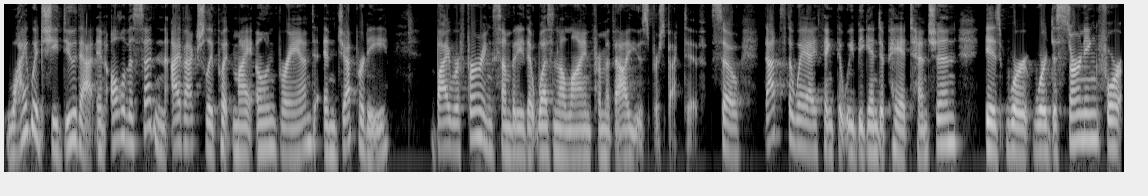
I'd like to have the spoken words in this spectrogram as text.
why would she do that? And all of a sudden, I've actually put my own brand in jeopardy by referring somebody that wasn't aligned from a values perspective. So that's the way I think that we begin to pay attention is we're we're discerning for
